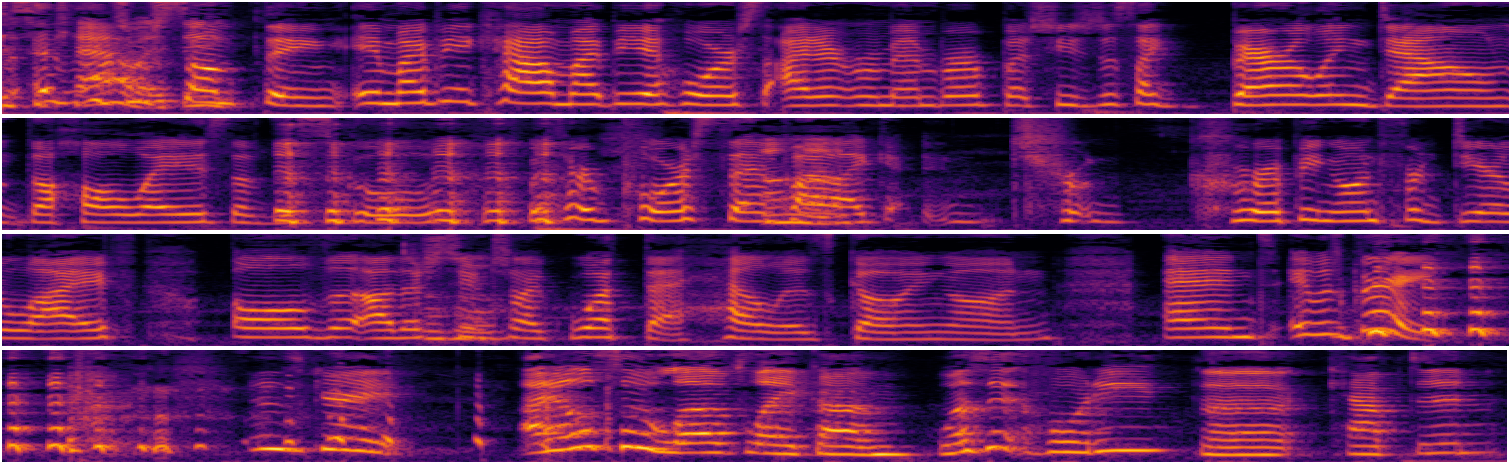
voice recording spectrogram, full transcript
it's, a cow, it's something. It might be a cow, might be a horse. I don't remember, but she's just like barreling down the hallways of the school with her poor senpai uh-huh. like tr- gripping on for dear life. All the other uh-huh. students are like, "What the hell is going on?" And it was great. it was great. I also love like um was it Hori the captain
